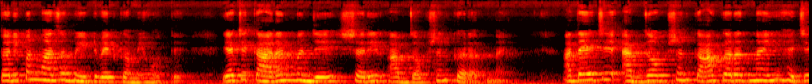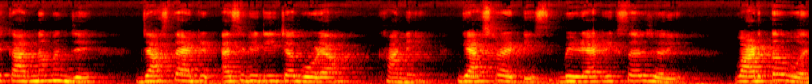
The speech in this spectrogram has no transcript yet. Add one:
तरी पण माझं बी ट्वेल कमी होते. याचे कारण म्हणजे शरीर ॲब्झॉर्प्शन करत नाही. आता याचे ॲब्झॉर्प्शन का करत नाही? ह्याचे कारण म्हणजे जास्त ॲटि ॲसिडिटीच्या गोळ्या खाणे गॅस्ट्रायटिस बिडॅट्रिक सर्जरी वाढतं वय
